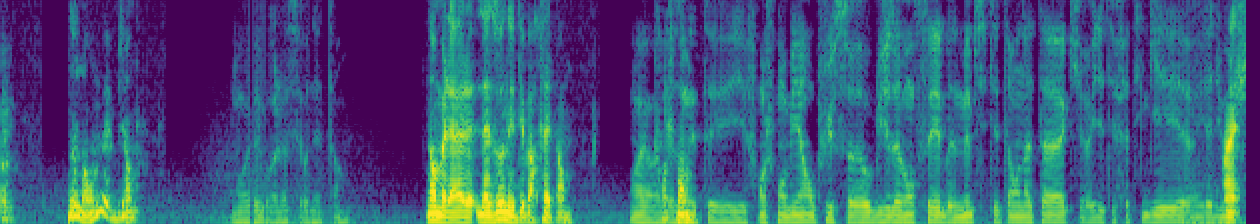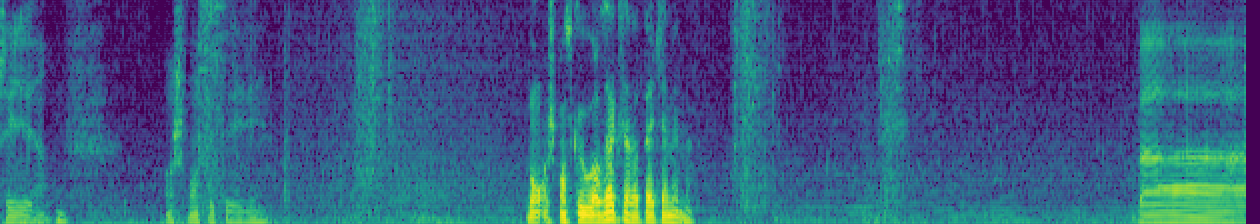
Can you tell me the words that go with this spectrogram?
euh, Non, non, mais bien. ouais, voilà, c'est honnête. hein. Non, mais la, la zone était parfaite. Hein. Ouais, ouais, Franchement. la zone était franchement bien. En plus, euh, obligé d'avancer, bah, même si t'étais en attaque, euh, il était fatigué, il a dû Ouais. marcher. Franchement, c'était. Bon, je pense que Warzak, ça va pas être la même. Bah,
